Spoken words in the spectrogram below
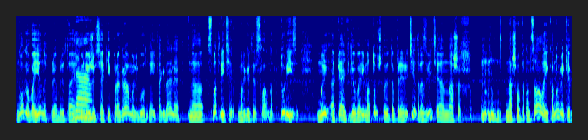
много военных приобретает, да. у них же всякие программы льготные и так далее. Смотрите, Маргарита Иславовна, туризм. Мы опять говорим о том, что это приоритет развития наших, нашего потенциала, экономики.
